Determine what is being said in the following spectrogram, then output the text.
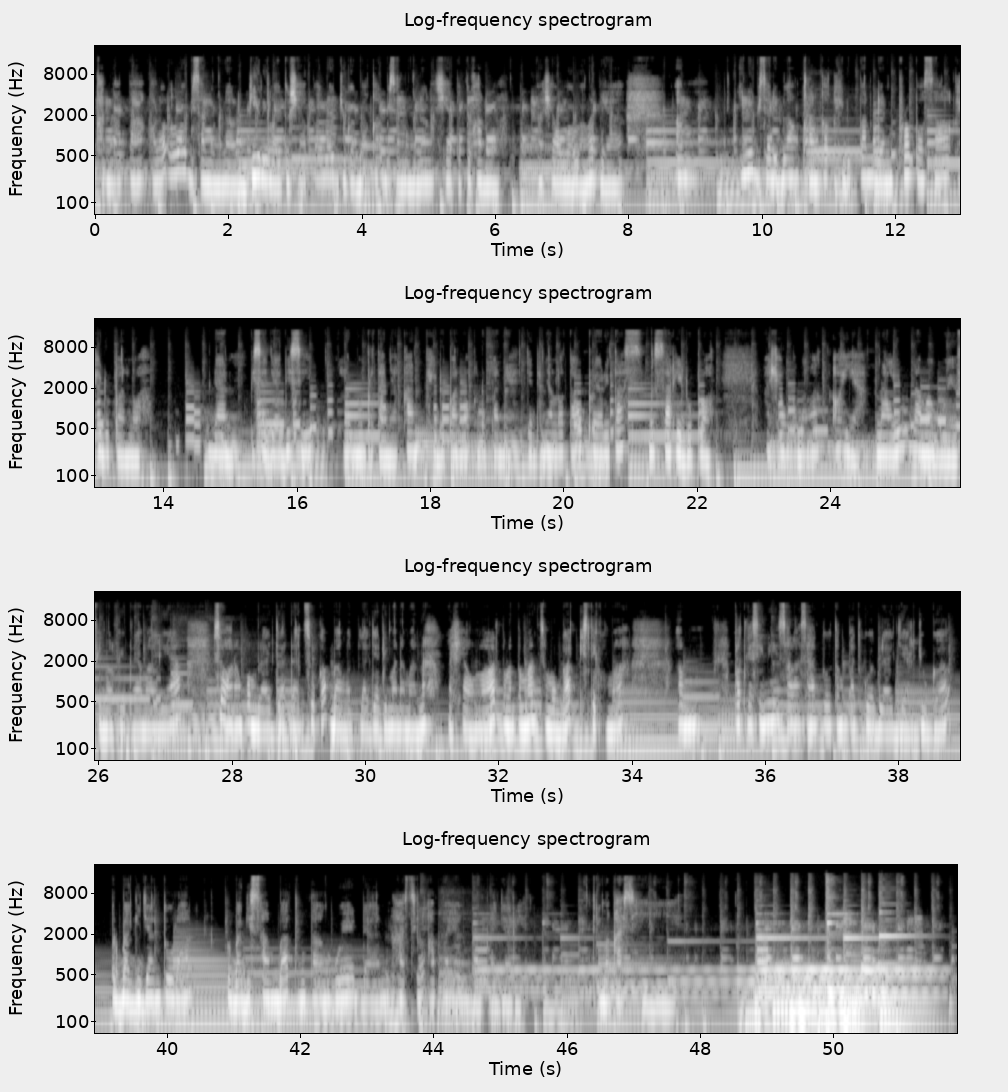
Karena apa? Kalau lo bisa mengenal diri lo itu siapa, lo juga bakal bisa mengenal siapa Tuhan lo. Masya Allah banget ya. Um, ini bisa dibilang kerangka kehidupan dan proposal kehidupan lo dan bisa jadi sih mempertanyakan kehidupan lo ke depannya. Jadinya lo tahu prioritas besar hidup lo. Masya Allah banget. Oh iya, kenalin nama gue Vimal Fitri Amalia. Seorang pembelajar dan suka banget belajar di mana-mana. Masya Allah, teman-teman semoga istiqomah. Um, Podcast ini salah satu tempat gue belajar juga. Berbagi janturan berbagi sambat tentang gue dan hasil apa yang gue. Terima kasih.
